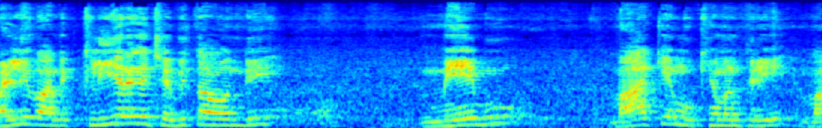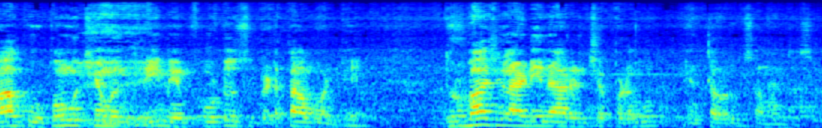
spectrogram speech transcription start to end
మళ్ళీ వాళ్ళని క్లియర్గా చెబుతా ఉంది మేము మాకే ముఖ్యమంత్రి మాకు ఉప ముఖ్యమంత్రి మేము ఫొటోస్ పెడతాము అంటే దుర్భాషలాడినారని చెప్పడము ఎంతవరకు సమంజసం?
